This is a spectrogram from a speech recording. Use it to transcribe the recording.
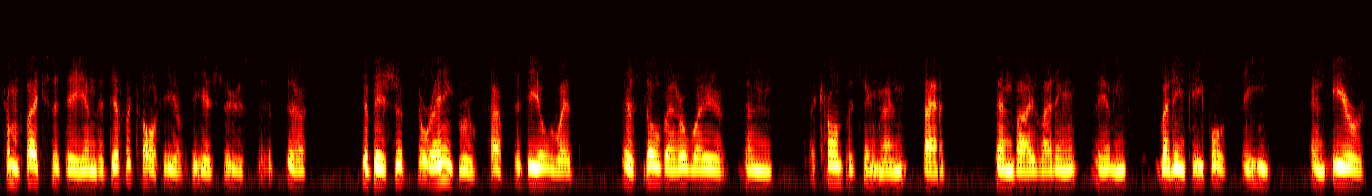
complexity and the difficulty of the issues that uh, the bishops or any group have to deal with, there's no better way of, than accomplishing than that than by letting letting people see and hear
